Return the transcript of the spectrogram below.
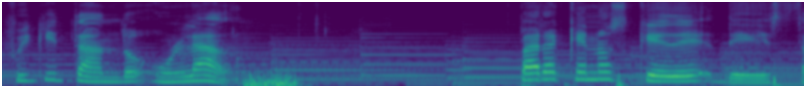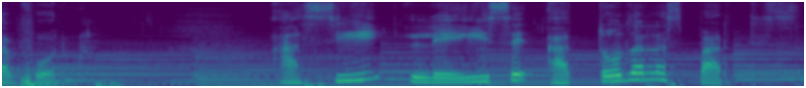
fui quitando un lado para que nos quede de esta forma. Así le hice a todas las partes.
